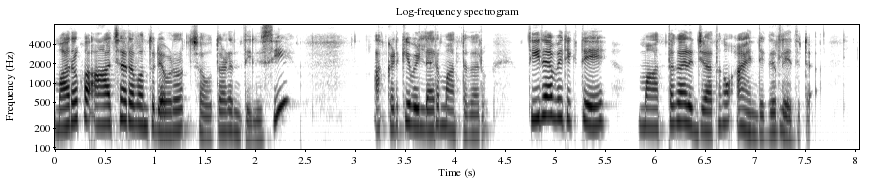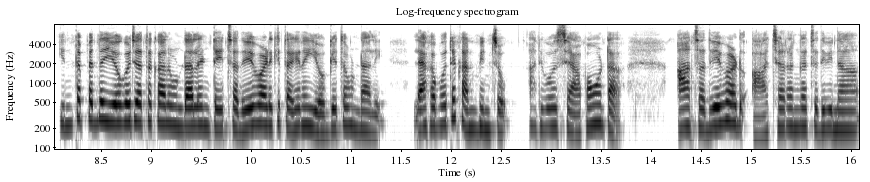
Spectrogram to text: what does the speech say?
మరొక ఆచారవంతుడు ఎవరో చదువుతాడని తెలిసి అక్కడికి వెళ్ళారు మా అత్తగారు. తీరా వెతికితే మా అత్తగారి జాతకం ఆయన దగ్గర లేదుట. ఇంత పెద్ద యోగ జాతకాలు ఉండాలంటే చదివేవాడికి తగిన యోగ్యత ఉండాలి. లేకపోతే కనిపించవు. అది ఓ శాపమట. ఆ చదివేవాడు ఆచారంగా చదివినా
